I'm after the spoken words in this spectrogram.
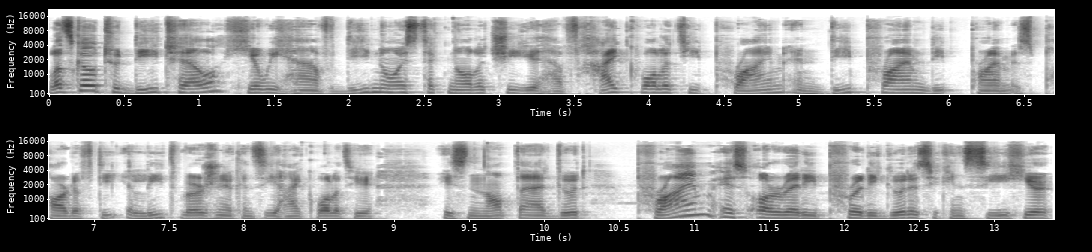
Let's go to detail. Here we have denoise technology. You have high quality prime and deep prime. Deep prime is part of the elite version. You can see high quality is not that good. Prime is already pretty good as you can see here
